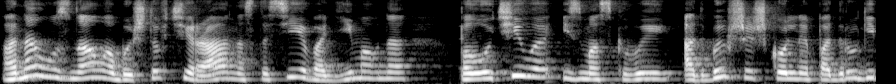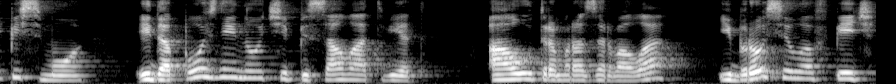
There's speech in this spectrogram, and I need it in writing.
она узнала бы, что вчера Анастасия Вадимовна получила из Москвы от бывшей школьной подруги письмо и до поздней ночи писала ответ, а утром разорвала и бросила в печь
